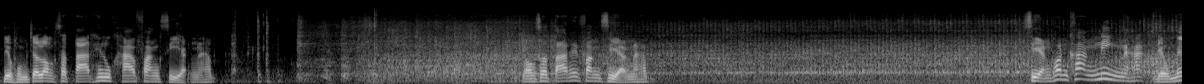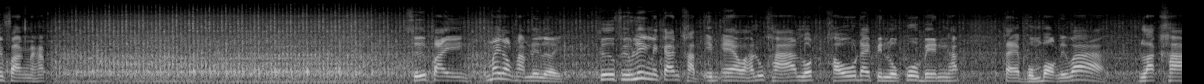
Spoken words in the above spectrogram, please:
เดี๋ยวผมจะลองสตาร์ทให้ลูกค้าฟังเสียงนะครับ ลองสตาร์ทให้ฟังเสียงนะครับ เสียงค่อนข้างนิ่งนะฮะเดี๋ยวไม่ฟังนะครับ ซื้อไปไม่ต้องทำเลยเลย คือฟิลลิ่งในการขับ ML ฮะลูกค้ารถเขาได้เป็นโลโก้เบนซ์ครับ แต่ผมบอกเลยว่าราคา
